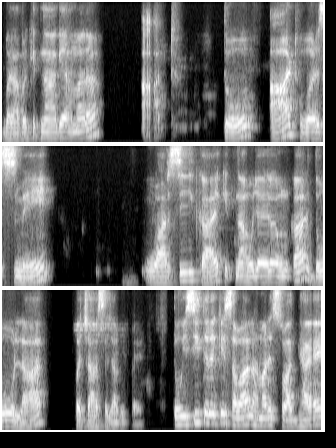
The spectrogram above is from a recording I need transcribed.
बराबर कितना आ गया हमारा? आठ। तो आठ वर्ष में वार्षिक आय कितना हो जाएगा उनका? दो लाख पचास हज़ार रुपए। तो इसी तरह के सवाल हमारे स्वाध्याय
